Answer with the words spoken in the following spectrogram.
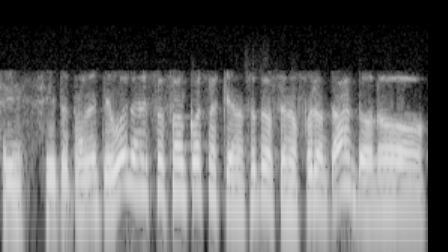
Sí, sí, totalmente. Bueno, esas son cosas que a nosotros se nos fueron dando, ¿no?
